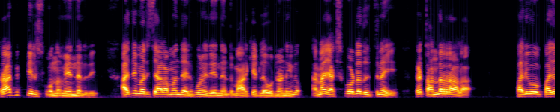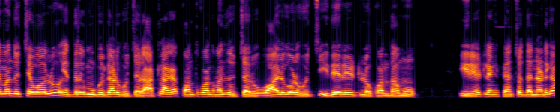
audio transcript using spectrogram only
ట్రాఫిక్ తెలుసుకుందాం ఏందనేది అయితే మరి చాలామంది అనుకునేది ఏంటంటే మార్కెట్లో ఎవరిని అడిగినా అన్న ఎక్స్పోర్ట్లు అయితే వచ్చినాయి కానీ అందరు రాలా. పది పది మంది వచ్చేవాళ్ళు ఇద్దరు ముగ్గురు కాడికి వచ్చారు. అట్లాగా కొంత కొంతమంది వచ్చారు. వాళ్ళు కూడా వచ్చి ఇదే రేట్లో కొందాము. ఈ రేట్లు ఇంకా పెంచొద్దన్నట్టుగా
